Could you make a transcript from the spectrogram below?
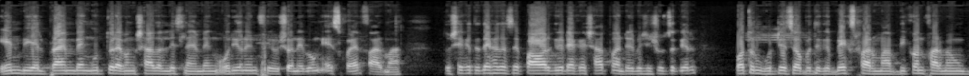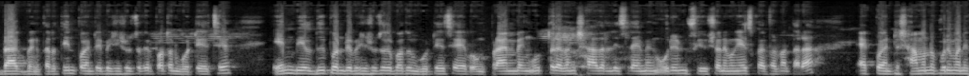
NBL prime bank উত্তর এবং সাদাল ইসলাম ব্যাংক ওরিয়ন ইনফিউশন এবং স্কোয়ার ফার্মা তো সেক্ষেত্রে দেখা যাচ্ছে পাওয়ার গ্রিড একে সাত পয়েন্টের বেশি সূচকের পতন ঘটিয়েছে, অপরদিকে বেক্স ফার্মা বিকন ফার্মা এবং ব্রাক ব্যাংক তারা তিন পয়েন্টের বেশি সূচকের পতন ঘটিয়েছে। এনবিএল দুই পয়েন্টের বেশি সূচকের পতন ঘটিয়েছে এবং প্রাইম ব্যাংক উত্তর এবং সাদাল ইসলাম ব্যাংক ওরিয়ন ফিউশন এবং স্কোয়ার ফার্মা তারা এক পয়েন্টের সামান্য পরিমাণে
